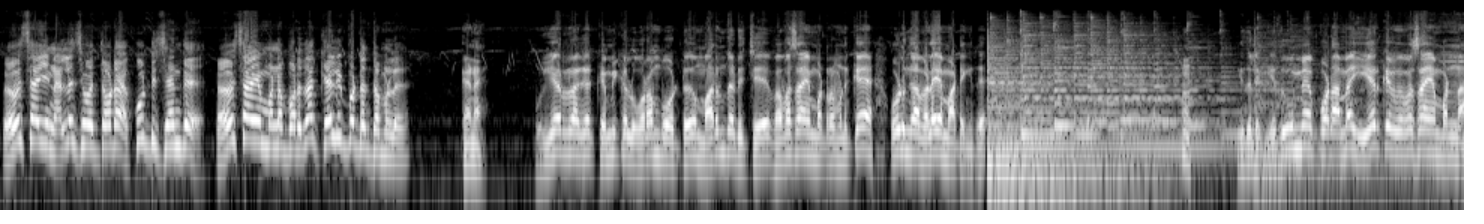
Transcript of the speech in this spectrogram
விவசாயி நல்ல சிவத்தோட கூட்டி சேர்ந்து விவசாயம் பண்ண போறதா கேள்விப்பட்டேன் தமிழ். உயர் ரக கெமிக்கல் உரம் போட்டு மருந்தடிச்சு விவசாயம் பண்றவனுக்கே ஒழுங்கா விளைய மாட்டேங்குது. இதுல எதுவுமே போடாம இயற்கை விவசாயம் பண்ணா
